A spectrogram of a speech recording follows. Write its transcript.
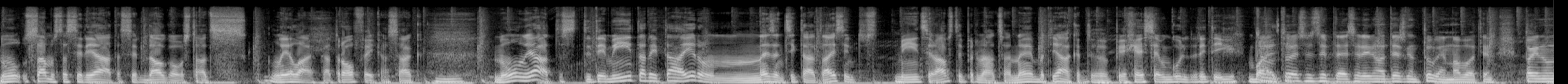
Nu, Samas tas ir, jā, tas ir Daugavas tāds lielākā trofeja, kā saka. Mm. Nu, jā, tas, tie mīti arī tā ir, un nezinu, cik tā taisnība tas mīts ir apstiprināts vai nē, bet jā, kad uh, pie Hesiem guļ ritīgi baigi. To, to es esmu dzirdējis arī no diezgan tuviem avotiem. Pai, nu,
